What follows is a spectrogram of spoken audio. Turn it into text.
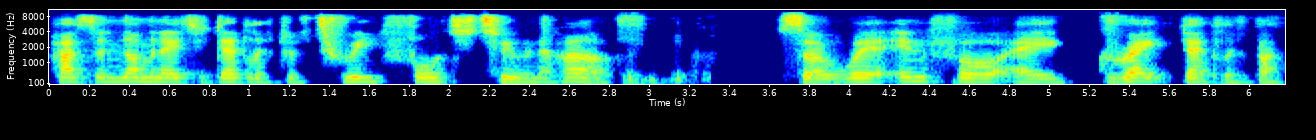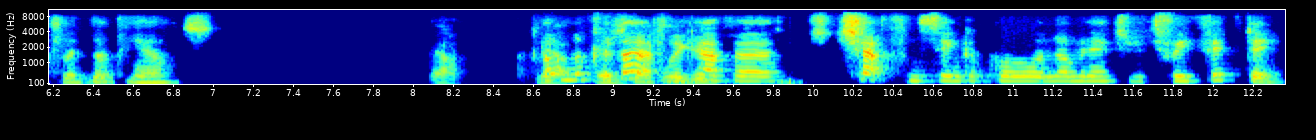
has a nominated deadlift of 342 and a half. So we're in for a great deadlift battle, if nothing else. Yeah. Oh, yeah, look at that. We good... have a chap from Singapore nominated with 350.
